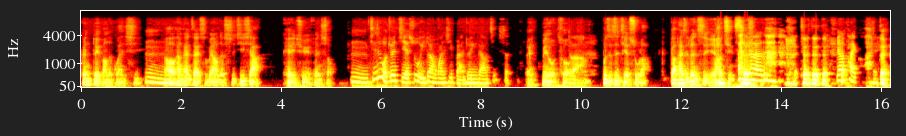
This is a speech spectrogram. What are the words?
跟对方的关系。嗯，然后看看在什么样的时机下可以去分手。嗯，其实我觉得结束一段关系本来就应该要谨慎。哎、欸，没有错。对啊，不只是结束了，刚开始认识也要谨慎。对啊，对啊，对 对对，不要太快。对，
